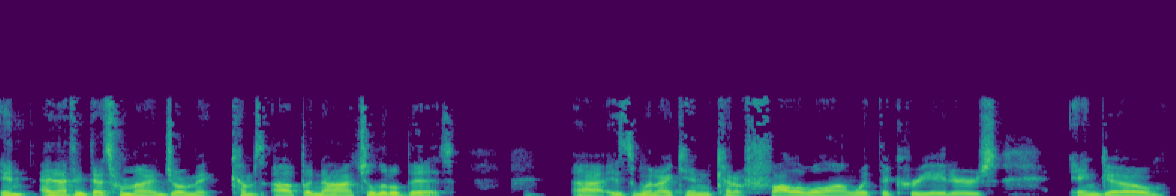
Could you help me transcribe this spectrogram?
and and I think that's where my enjoyment comes up a notch a little bit. Uh, is when I can kind of follow along with the creators and go,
